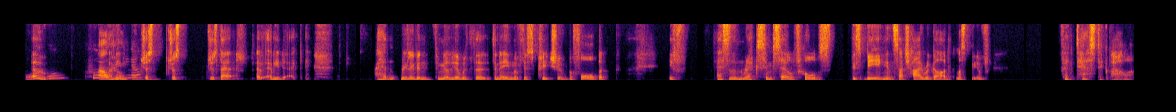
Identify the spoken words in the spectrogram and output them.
or- Oh. Who, who I'll I mean, just just just that. I, I mean, I, I hadn't really been familiar with the, the name of this creature before, but if Azalin Rex himself holds this being in such high regard, it must be of fantastic power.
